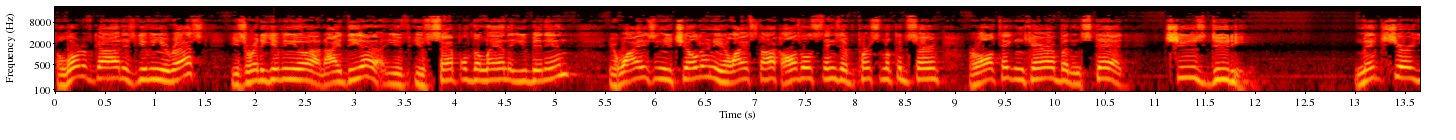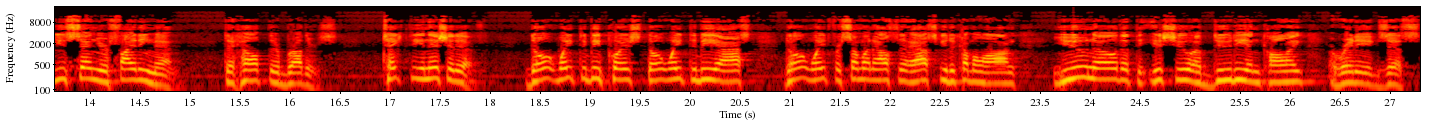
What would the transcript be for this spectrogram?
The Lord of God is giving you rest. He's already giving you an idea. You've, you've sampled the land that you've been in. Your wives and your children and your livestock, all those things of personal concern are all taken care of, but instead, choose duty. Make sure you send your fighting men to help their brothers. Take the initiative. Don't wait to be pushed. Don't wait to be asked. Don't wait for someone else to ask you to come along. You know that the issue of duty and calling already exists.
